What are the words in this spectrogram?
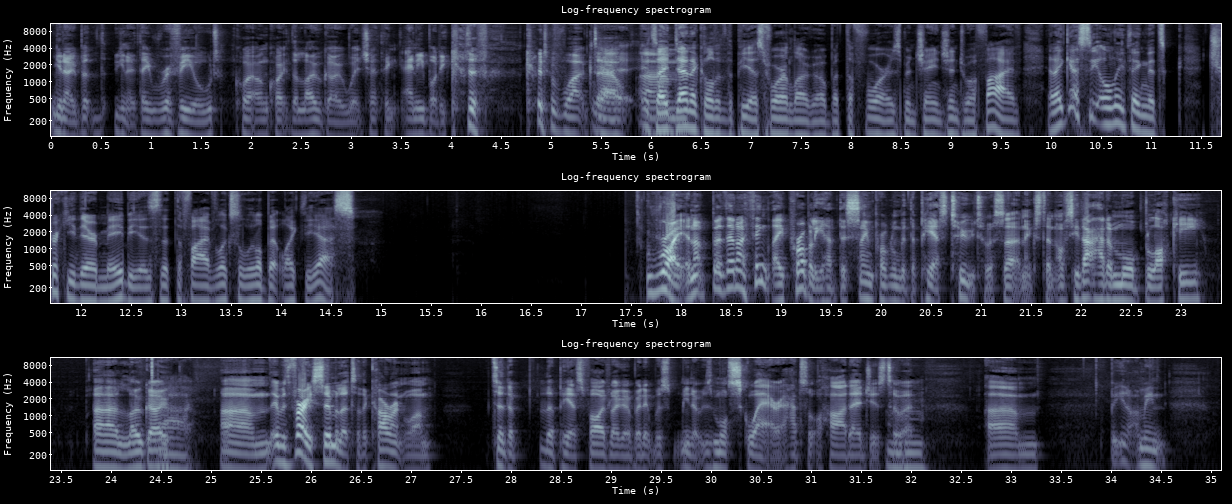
you know, but you know, they revealed quote unquote the logo, which I think anybody could have could have worked Yeah, out. it's Um, identical to the PS4 logo, but the four has been changed into a five. And I guess the only thing that's tricky there maybe is that the five looks a little bit like the S. Right, and but then I think they probably had this same problem with the PS2 to a certain extent. Obviously, that had a more blocky uh, logo. Ah, Um, it was very similar to the current one, to the the PS5 logo, but it was you know it was more square. It had sort of hard edges to mhm. it. Um, but you know, I mean,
